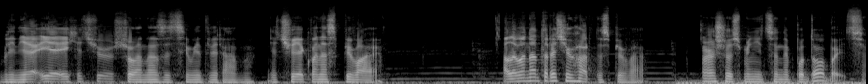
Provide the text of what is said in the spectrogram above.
Блін, я, я, я чую, що вона за цими дверями. Я чую, як вона співає. Але вона, до речі, гарно співає. Ой, щось мені це не подобається.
